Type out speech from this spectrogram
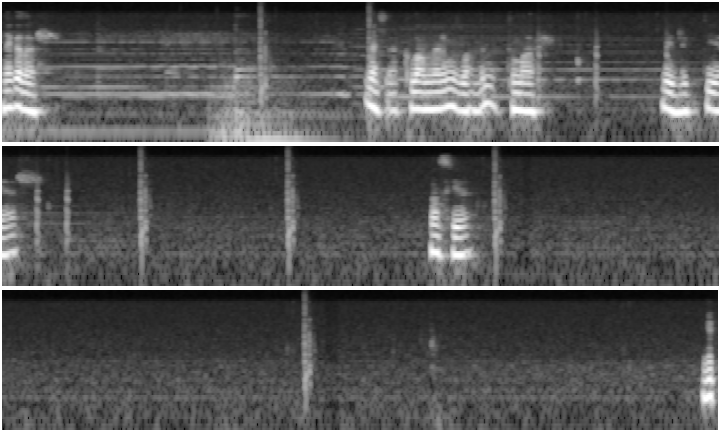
Ne kadar? Mesela klanlarımız var değil mi? Tımar. Birlik, diğer. Nasıl ya? Git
